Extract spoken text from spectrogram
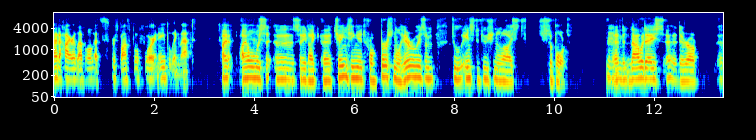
at a higher level that's responsible for enabling that I, I always uh, say like uh, changing it from personal heroism to institutionalized support. Mhm. And but nowadays uh, there are, uh,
